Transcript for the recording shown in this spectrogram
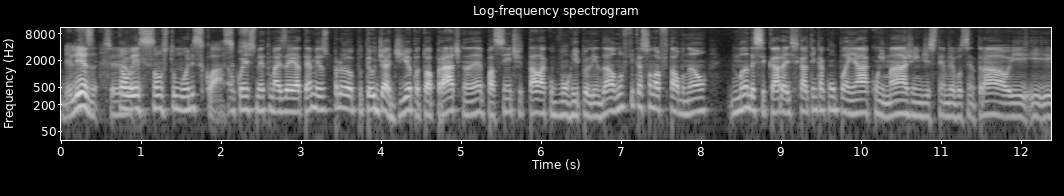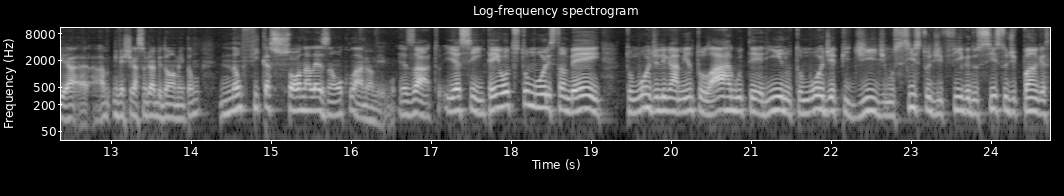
Beleza? Você então já- esses são os tumores É um clássicos. conhecimento mais aí até mesmo para o teu dia a dia, para tua prática, né? Paciente tá lá com von Hippel-Lindau, não fica só no oftalmo não, manda esse cara, esse cara tem que acompanhar com imagem de sistema nervoso central e, e a, a investigação de abdômen. Então, não fica só na lesão ocular, meu amigo. Exato. E assim, tem outros tumores também, tumor de ligamento largo uterino, tumor de epidídimo, cisto de fígado, cisto de pâncreas,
